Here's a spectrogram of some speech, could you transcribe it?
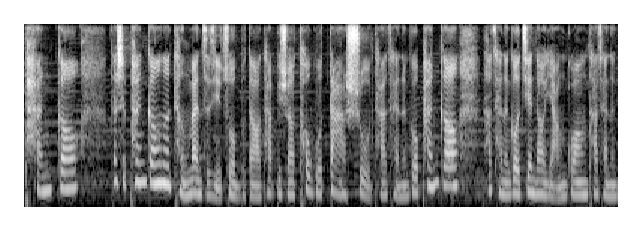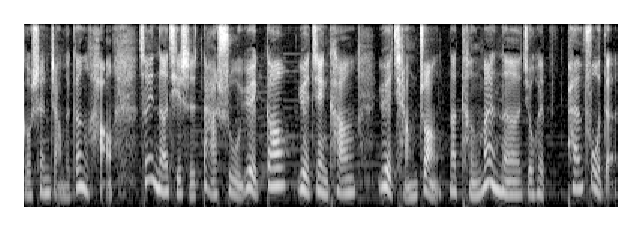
攀高，但是攀高呢，藤蔓自己做不到，它必须要透过大树，它才能够攀高，它才能够见到阳光，它才能够生长得更好。所以呢，其实大树越高、越健康、越强壮，那藤蔓呢就会攀附的。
